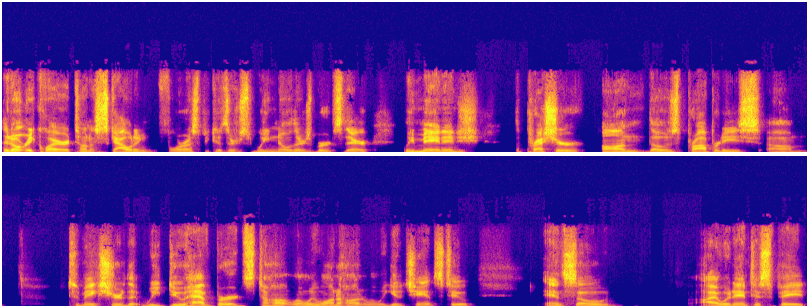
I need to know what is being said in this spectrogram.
They don't require a ton of scouting for us because there's we know there's birds there. We manage the pressure on those properties. Um, to make sure that we do have birds to hunt when we want to hunt when we get a chance to. And so I would anticipate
